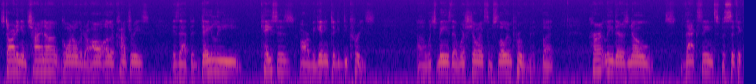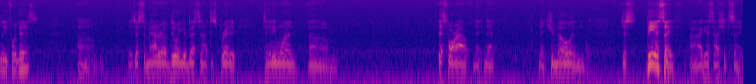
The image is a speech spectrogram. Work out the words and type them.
starting in China, going over to all other countries, is that the daily cases are beginning to decrease, uh, which means that we're showing some slow improvement. But currently, there's no vaccine specifically for this. Um, it's just a matter of doing your best not to spread it to anyone um, that's far out that that that you know, and just being safe. I guess I should say.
